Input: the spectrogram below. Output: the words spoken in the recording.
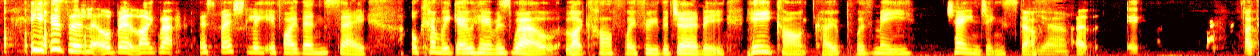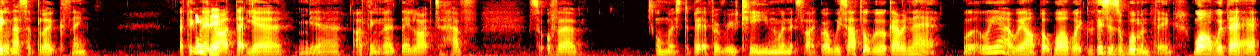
he is a little bit like that especially if i then say oh can we go here as well like halfway through the journey he can't cope with me changing stuff. Yeah. Uh, it, I think that's a bloke thing. I think Is they it? like that. Yeah, yeah. I think that they like to have sort of a almost a bit of a routine when it's like, well, we I thought we were going there. Well, well yeah, we are. But while we are this is a woman thing. While we're there,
